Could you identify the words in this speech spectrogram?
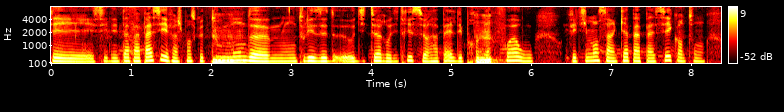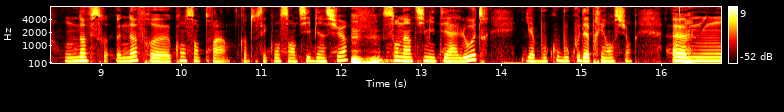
c'est une étape à passer. Enfin, je pense que tout le Mhm. monde, euh, tous les aud- auditeurs et auditrices se rappellent des premières Mhm. fois où effectivement c'est un cap à passer quand on, on offre, on offre euh, consent, enfin, quand on s'est consenti, bien sûr, Mhm. son intimité à l'autre. Il y a beaucoup, beaucoup d'appréhension. Euh,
